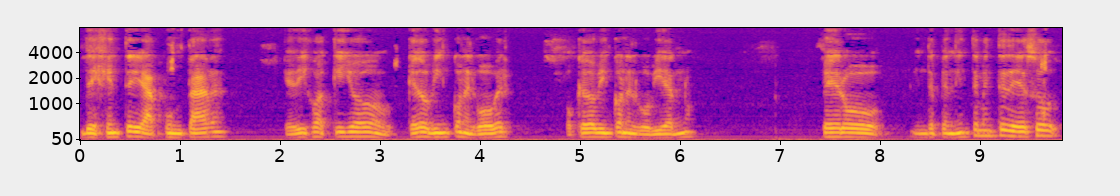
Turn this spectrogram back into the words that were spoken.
de gente apuntada que dijo aquí yo quedo bien con el gober o quedo bien con el gobierno, pero independientemente de eso,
